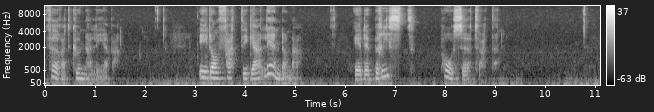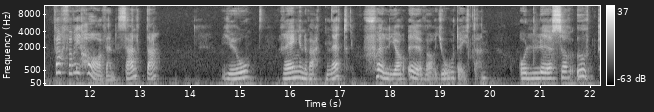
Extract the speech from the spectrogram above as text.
för att kunna leva. I de fattiga länderna är det brist på sötvatten. Varför är haven salta? Jo, regnvattnet sköljer över jordytan och löser upp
